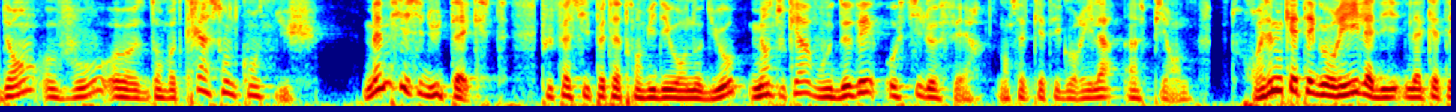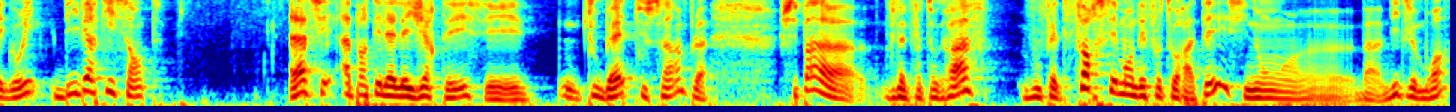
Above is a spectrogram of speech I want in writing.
dans, vos, dans votre création de contenu même si c'est du texte. Plus facile peut-être en vidéo ou en audio, mais en tout cas, vous devez aussi le faire dans cette catégorie-là inspirante. Troisième catégorie, la, catégorie divertissante. Là, c'est apporter la légèreté, c'est tout bête, tout simple. Je sais pas, vous êtes photographe, vous faites forcément des photos ratées, sinon, euh, bah, dites-le moi.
